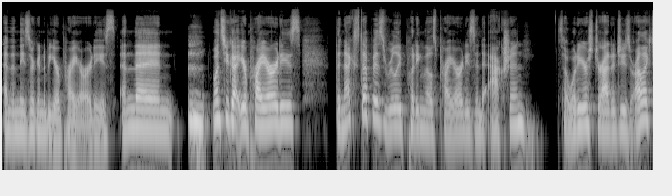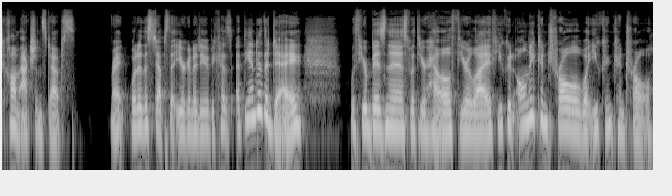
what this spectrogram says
And then these are going to be your priorities. And then once you got your priorities, the next step is really putting those priorities into action. So, what are your strategies? Or I like to call them action steps, right? What are the steps that you're going to do? Because at the end of the day, with your business, with your health, your life, you can only control what you can control.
